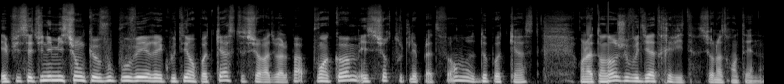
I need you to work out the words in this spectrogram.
Et puis, c'est une émission que vous pouvez réécouter en podcast sur radioalpa.com et sur toutes les plateformes de podcast. En attendant, je vous dis à très vite sur notre antenne.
